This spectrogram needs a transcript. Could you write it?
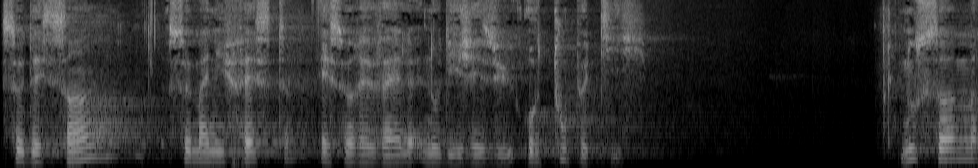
Ce dessein se manifeste et se révèle, nous dit Jésus, au tout petit. Nous sommes,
